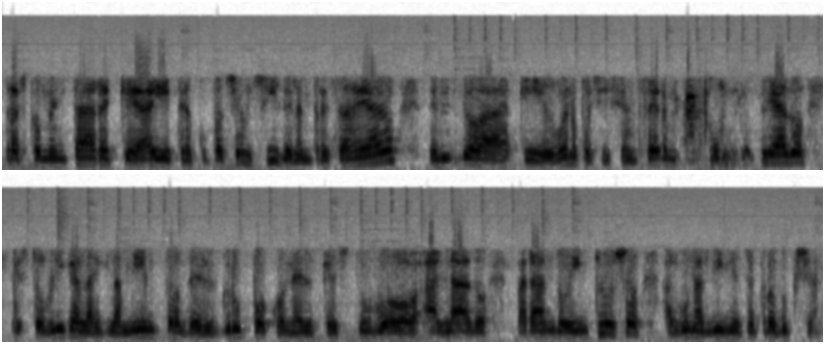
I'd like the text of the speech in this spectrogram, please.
tras comentar que hay preocupación, sí, del empresariado, debido a que, bueno, pues si se enferma un empleado, esto obliga al aislamiento del grupo con el que estuvo al lado, parando incluso algunas líneas de producción.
